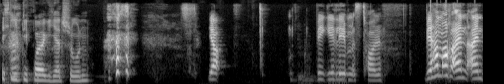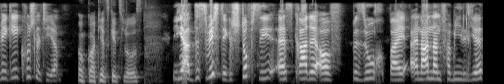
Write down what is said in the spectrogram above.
Ich liebe die Folge jetzt schon. WG-Leben ist toll. Wir haben auch ein, ein WG-Kuscheltier. Oh Gott, jetzt geht's los. Ja, das Wichtige, Stupsi, er ist gerade auf Besuch bei einer anderen Familie.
